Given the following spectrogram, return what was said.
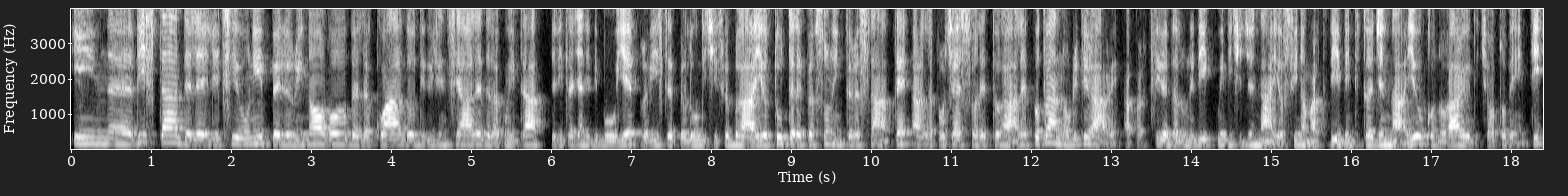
in eh, vista delle elezioni per il rinnovo del quadro dirigenziale della comunità degli italiani di Buie, previste per l'11 febbraio, tutte le persone interessate al processo elettorale potranno ritirare a partire da lunedì 15 gennaio fino a martedì 23 gennaio, con orario 18-20,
